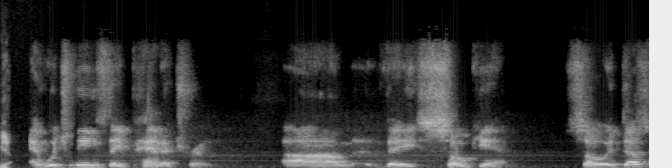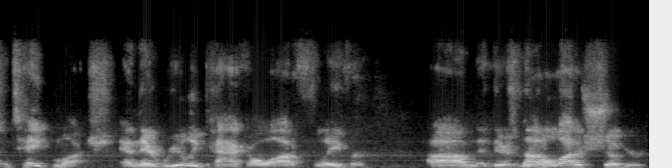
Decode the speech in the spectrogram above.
yeah. and which means they penetrate. Um, they soak in, so it doesn't take much, and they really pack a lot of flavor. Um, there's not a lot of sugar.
